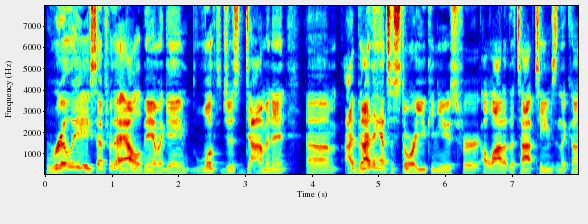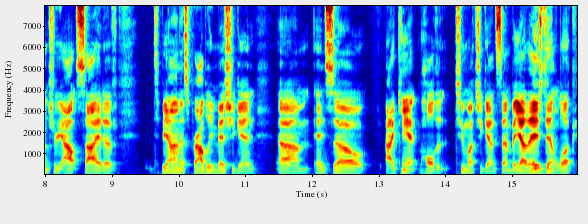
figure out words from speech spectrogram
really, except for that Alabama game, looked just dominant. Um, I, but I think that's a story you can use for a lot of the top teams in the country outside of, to be honest, probably Michigan. Um, and so I can't hold it too much against them. But yeah, they just didn't look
